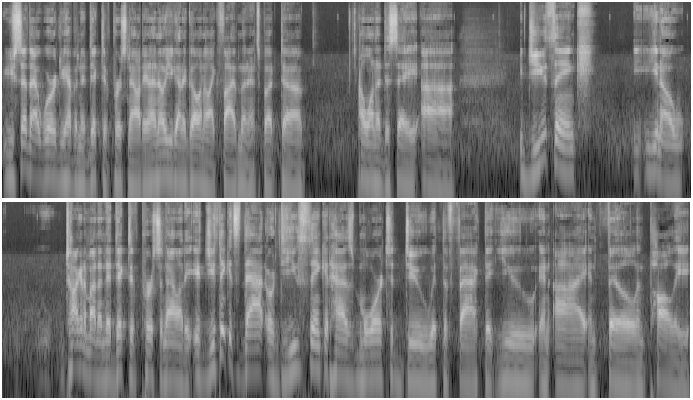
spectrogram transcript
you said that word, you have an addictive personality, and I know you got to go in like five minutes, but uh, I wanted to say, uh, do you think, you know, talking about an addictive personality, do you think it's that, or do you think it has more to do with the fact that you and I and Phil and Polly,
